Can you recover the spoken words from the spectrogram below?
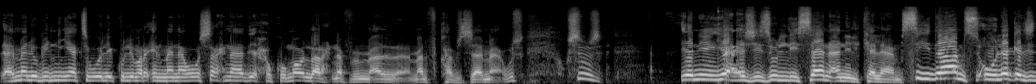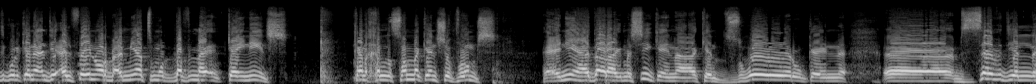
الأعمال بالنيات هو لكل مرء ما نوى واش رحنا هذه حكومة ولا رحنا مع الفقهاء في الجامع؟ واش واش يعني يعجز اللسان عن الكلام. سيدة مسؤولة كتجي تقول لك أنا عندي 2400 موظف ما كاينينش. كنخلصهم ما كنشوفهمش. يعني هذا راه ماشي كاين كاين التزوير وكاين آه بزاف ديال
